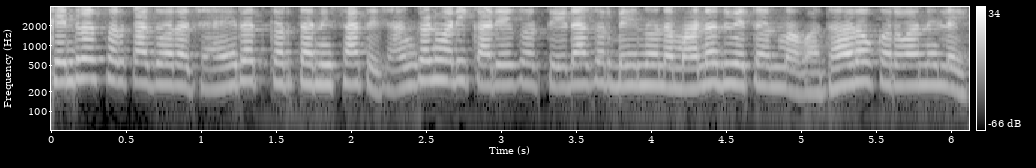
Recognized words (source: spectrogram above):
કેન્દ્ર સરકાર દ્વારા જાહેરાત કરતાની સાથે જ આંગણવાડી કાર્યકર, તેડાગર બહેનોના માનદ વેતનમાં વધારો કરવાને લઈ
